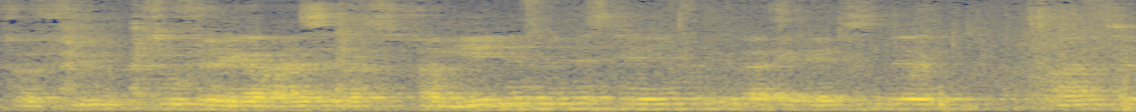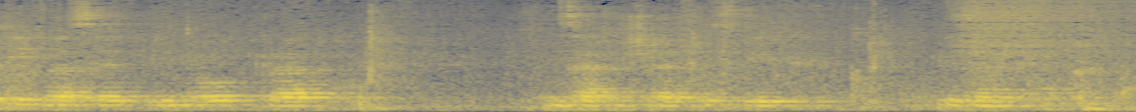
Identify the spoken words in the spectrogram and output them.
Verfügt zufälligerweise das Familienministerium über ergänzende Zahlen zu dem, was Herr Binko gerade in Sachen Statistik gesagt hat?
